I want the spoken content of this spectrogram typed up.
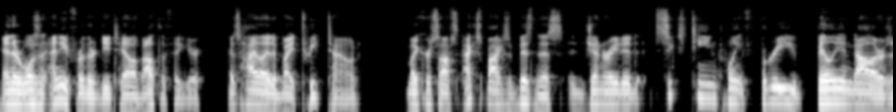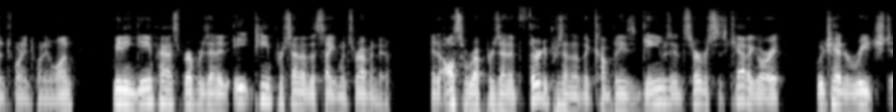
and there wasn't any further detail about the figure, as highlighted by Tweaktown. Microsoft's Xbox business generated $16.3 billion in 2021, meaning Game Pass represented 18% of the segment's revenue. It also represented 30% of the company's games and services category, which had reached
